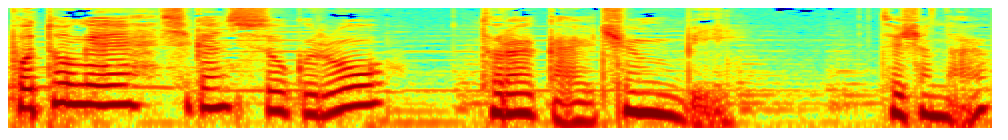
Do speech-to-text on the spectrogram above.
보통의 시간 속으로 돌아갈 준비 되셨나요?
